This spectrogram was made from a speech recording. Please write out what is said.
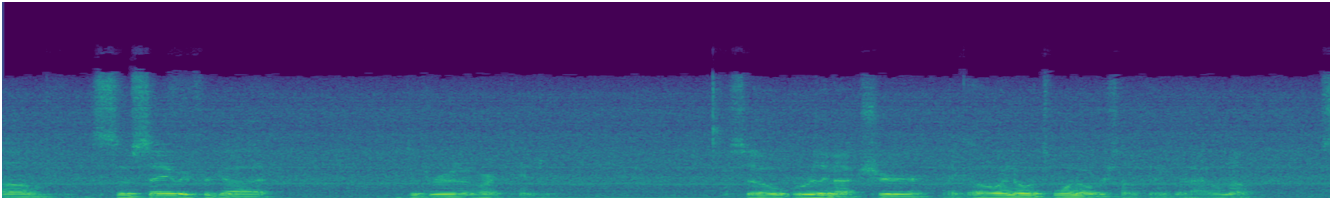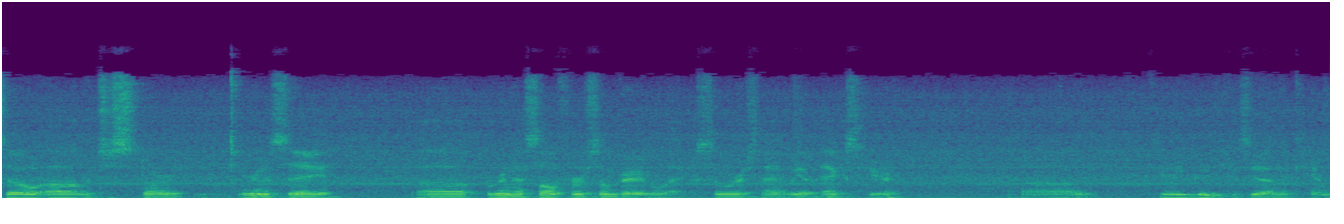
um, so say we forgot the derivative of arctangent. So we're really not sure, like, oh, I know it's 1 over something, but I don't know. So uh, let's just start. We're going to say, uh, we're going to solve for some variable x. So we're saying we have x here. Uh, okay, good, you can see that on the camera.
